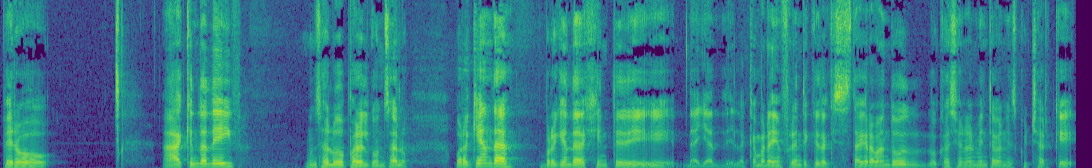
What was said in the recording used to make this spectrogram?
pero ah, ¿qué onda Dave? Un saludo para el Gonzalo. Por aquí anda, por aquí anda gente de, allá, de la cámara de enfrente, que es la que se está grabando. Ocasionalmente van a escuchar que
